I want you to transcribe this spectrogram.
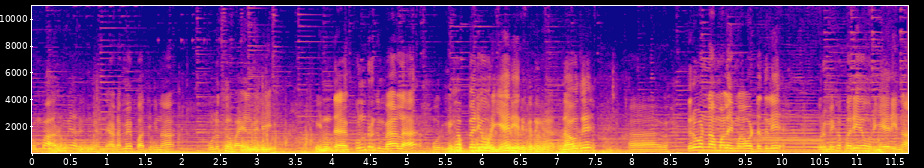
ரொம்ப அருமையாக இருக்குங்க. இந்த இடமே பார்த்தீங்கன்னா முழுக்க வயல்வெளி. இந்த குன்றுக்கு மேலே ஒரு மிகப்பெரிய ஒரு ஏரி இருக்குதுங்க. அதாவது திருவண்ணாமலை மாவட்டத்திலே ஒரு மிகப்பெரிய ஒரு ஏரினா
